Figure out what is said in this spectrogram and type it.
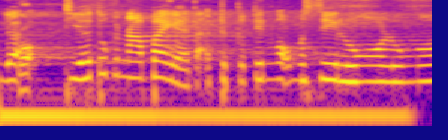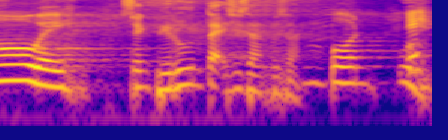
Enggak, kok. dia tuh kenapa ya tak deketin kok mesti lungo-lungo weh. Sing biru entek sih san pisan. Ampun. Uh. Eh,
